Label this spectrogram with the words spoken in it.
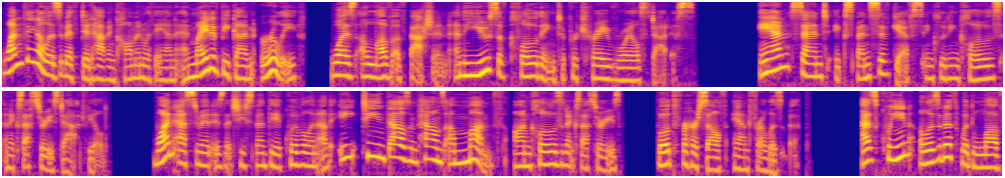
One thing Elizabeth did have in common with Anne and might have begun early was a love of fashion and the use of clothing to portray royal status. Anne sent expensive gifts, including clothes and accessories, to Hatfield, one estimate is that she spent the equivalent of 18,000 pounds a month on clothes and accessories, both for herself and for Elizabeth. As queen, Elizabeth would love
